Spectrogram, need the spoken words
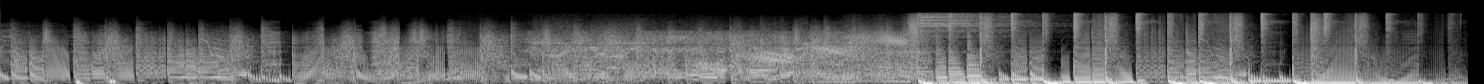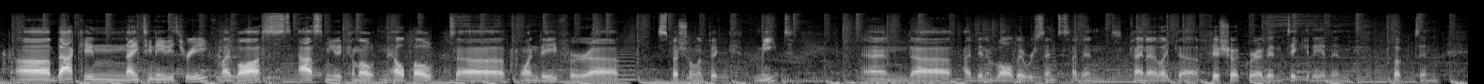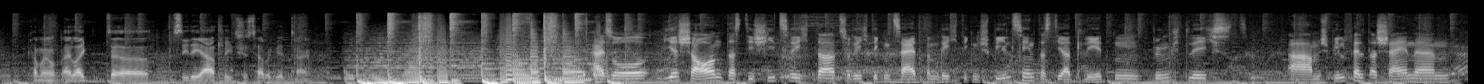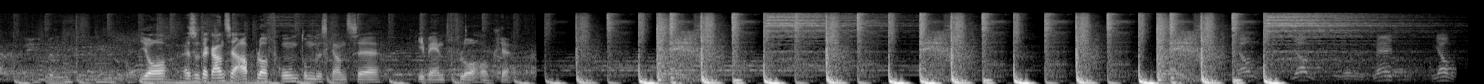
Uh, back in 1983, my boss asked me to come out and help out uh, one day for a Special Olympic meet. And uh, I've been involved ever since. I've been kind of like a fish hook where I've been taken in and hooked and come out. I like to see the athletes just have a good time. Also wir schauen, dass die Schiedsrichter zur richtigen Zeit beim richtigen Spiel sind, dass die Athleten pünktlichst äh, am Spielfeld erscheinen. Ja, also der ganze Ablauf rund um das ganze Event Floor Hockey. Yo.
